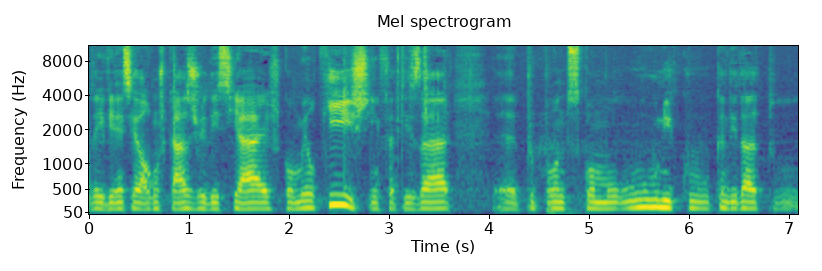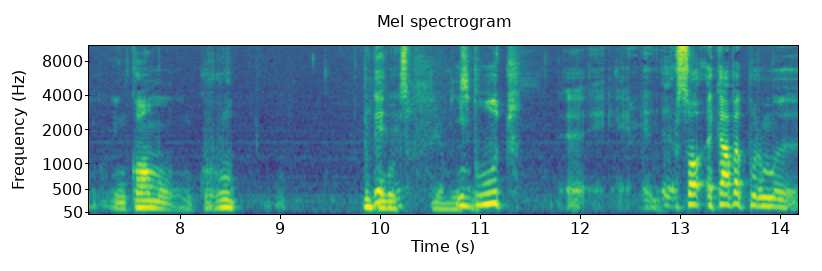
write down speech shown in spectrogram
da evidência de alguns casos judiciais, como ele quis enfatizar, uh, propondo-se como o único candidato incómodo, incorrupto, impoluto, digamos assim. impoluto só acaba por me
